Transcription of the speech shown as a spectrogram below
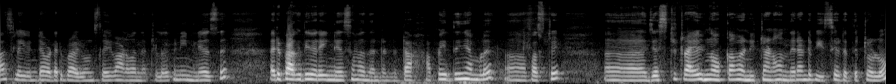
ആ സ്ലീവിന്റെ അവിടെ ഒരു ബലൂൺ ആണ് വന്നിട്ടുള്ളത്. പിന്നെ ഇന്നേഴ്സ് ഒരു പകുതി വരെ ഇന്നേഴ്സും വന്നിട്ടുണ്ട് കേട്ടോ അപ്പോൾ ഇത് നമ്മൾ ഫസ്റ്റ് ജസ്റ്റ് ട്രയൽ നോക്കാൻ വേണ്ടിയിട്ടാണ് ഒന്ന് രണ്ട് പീസ് എടുത്തിട്ടുള്ളൂ.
